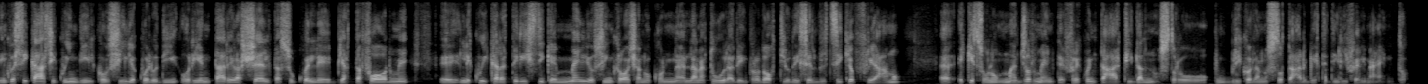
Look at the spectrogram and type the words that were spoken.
In questi casi quindi il consiglio è quello di orientare la scelta su quelle piattaforme eh, le cui caratteristiche meglio si incrociano con la natura dei prodotti o dei servizi che offriamo eh, e che sono maggiormente frequentati dal nostro pubblico, dal nostro target di riferimento.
